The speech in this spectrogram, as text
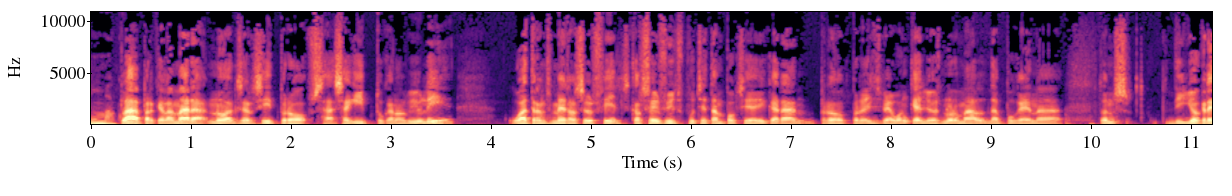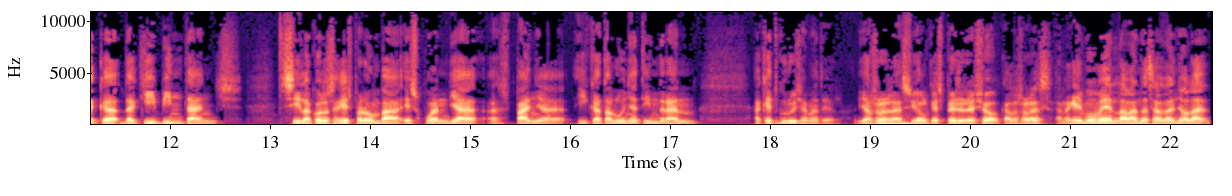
molt maco. Clar, perquè la mare no ha exercit, però s'ha seguit tocant el violí, ho ha transmès als seus fills, que els seus fills potser tampoc s'hi dedicaran, però, però ells veuen que allò és normal de poder anar... Doncs jo crec que d'aquí 20 anys, si la cosa segueix per on va, és quan ja Espanya i Catalunya tindran aquest gruix amateur. I aleshores, mm. jo el que espero és això, que aleshores, en aquell moment, la banda Cerdanyola,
